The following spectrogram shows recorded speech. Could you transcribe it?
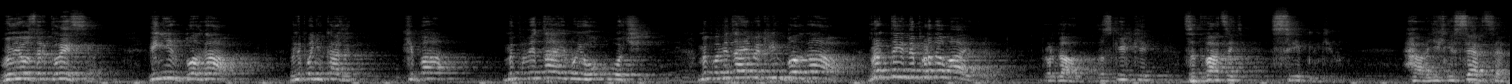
вони його зреклися. Він їх благав. Вони потім кажуть, хіба ми пам'ятаємо його очі? Ми пам'ятаємо, як він благав. Брати, не продавайте. Продали. За скільки? За 20 срібників. А їхнє серце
